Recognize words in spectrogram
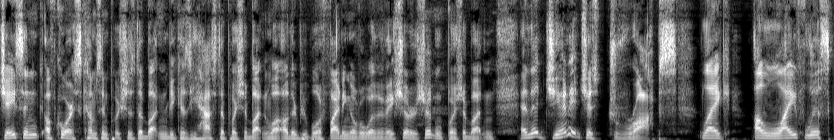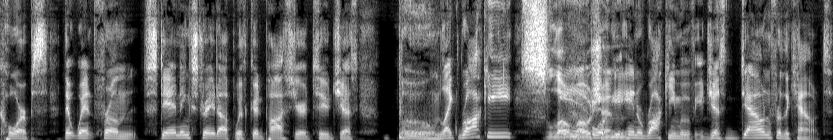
Jason, of course, comes and pushes the button because he has to push a button while other people are fighting over whether they should or shouldn't push a button. And then Janet just drops like a lifeless corpse that went from standing straight up with good posture to just boom, like Rocky Slow in- motion. in a Rocky movie, just down for the count.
